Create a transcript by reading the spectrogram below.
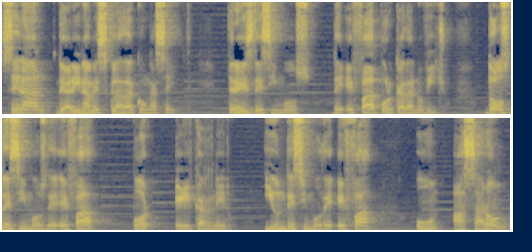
serán de harina mezclada con aceite, tres décimos de efá por cada novillo, dos décimos de efá por el carnero y un décimo de efá, un azarón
